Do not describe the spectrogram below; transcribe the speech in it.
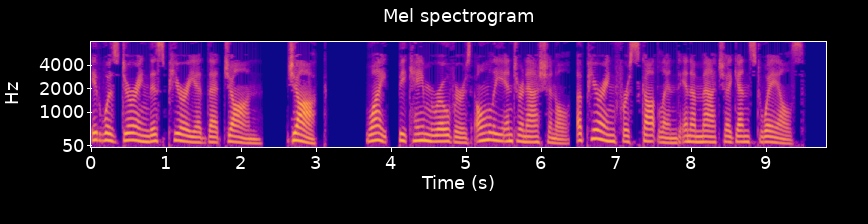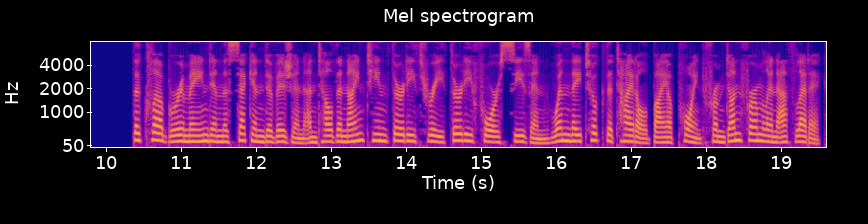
It was during this period that John Jock White, became Rovers' only international, appearing for Scotland in a match against Wales. The club remained in the second division until the 1933–34 season when they took the title by a point from Dunfermline Athletic.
